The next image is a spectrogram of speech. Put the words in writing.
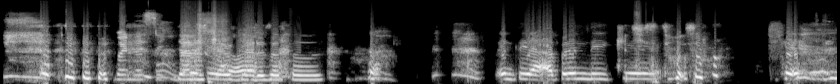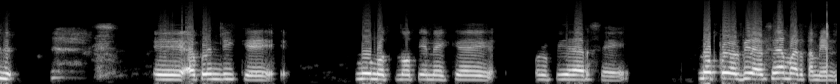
Bueno, sí. ya nos quedó claros a todos. Mentira, aprendí que, chistoso. que eh, aprendí que uno no tiene que olvidarse, no puede olvidarse de amar también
